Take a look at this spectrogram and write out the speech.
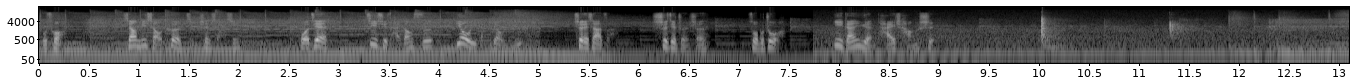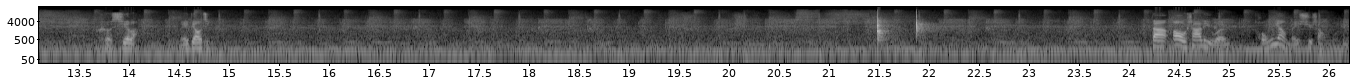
不错，相比小特谨慎小心，火箭继续踩钢丝，又一杆钓鱼。这下子世界准神坐不住了，一杆远台尝试，可惜了，没标进。但奥沙利文同样没续上火力，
